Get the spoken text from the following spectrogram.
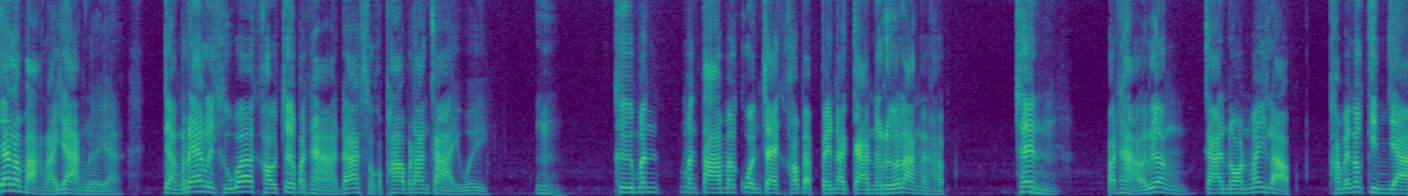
ยากลำบากหลายอย่างเลยอะอย่างแรกเลยคือว่าเขาเจอปัญหาด้านสุขภาพร่างกายเว้ยอืมคือมันมันตามมากวนใจเขาแบบเป็นอาการเรื้อรังอะครับ เช่นอือฮึปัญหาเรื่องการนอนไม่หลับทำให้ต้องกินยา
